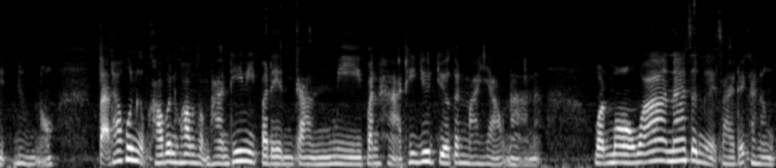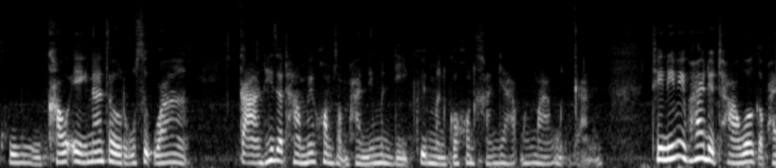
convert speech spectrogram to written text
นิดนึงเนาะแต่ถ้าคุณกับเขาเป็นความสัมพันธ์ที่มีประเด็นกันมีปัญหาที่ยืดเยื้อกันมายาวนานอะ วันมองว่าน่าจะเหนื่อยใจด้วยกันทั้งคู่ เขาเองน่าจะรู้สึกว่าการที่จะทำให้ความสัมพันธ์นี้มันดีขึ้นมันก็ค่อนข้างยากมาก ๆ เหมือนกัน ทีนี้มีไพ่ The Tower กับไพ่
